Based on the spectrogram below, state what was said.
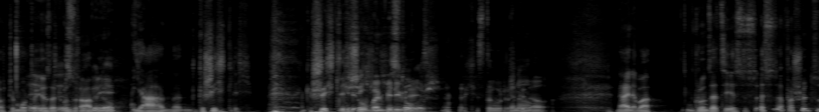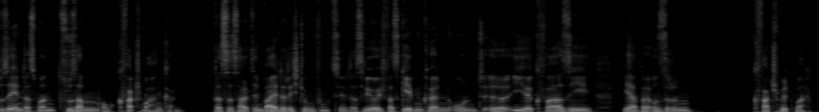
Nach dem Motto, äh, ihr seid unsere Armee. Ja, na, geschichtlich. geschichtlich. geschichtlich erobern wir historisch. die Welt. historisch, genau. genau. Nein, aber grundsätzlich ist es, es ist einfach schön zu sehen, dass man zusammen auch Quatsch machen kann. Dass es halt in beide Richtungen funktioniert, dass wir euch was geben können und äh, ihr quasi ja bei unseren Quatsch mitmacht.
